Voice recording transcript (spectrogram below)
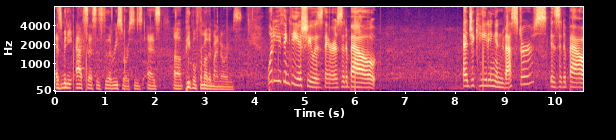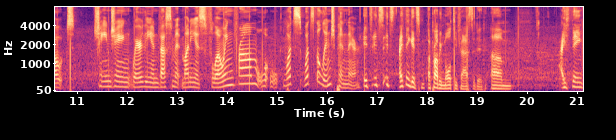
as many accesses to the resources as uh, people from other minorities. What do you think the issue is there? Is it about educating investors? Is it about changing where the investment money is flowing from? What's what's the linchpin there? It's it's it's. I think it's uh, probably multifaceted. Um, I think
